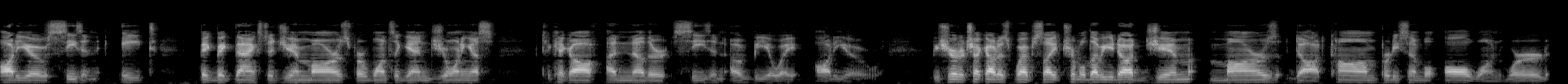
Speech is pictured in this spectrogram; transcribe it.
Audio Season 8. Big, big thanks to Jim Marrs for once again joining us to kick off another season of BOA Audio. Be sure to check out his website, www.jimmarrs.com. Pretty simple, all one word,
